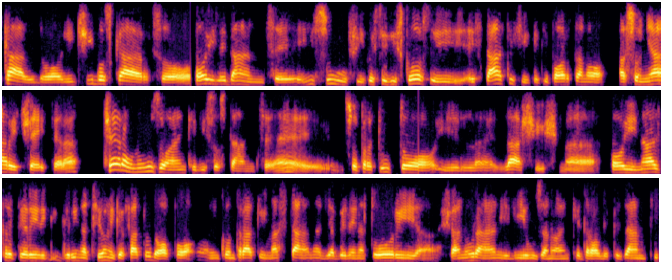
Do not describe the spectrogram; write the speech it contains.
caldo, il cibo scarso, poi le danze, i sufi, questi discorsi estatici che ti portano a sognare, eccetera, c'era un uso anche di sostanze, eh, soprattutto il, l'ashish, ma poi in altre peregrinazioni che ho fatto dopo ho incontrato i mastana, gli avvelenatori a Shanurani, e lì usano anche droghe pesanti.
